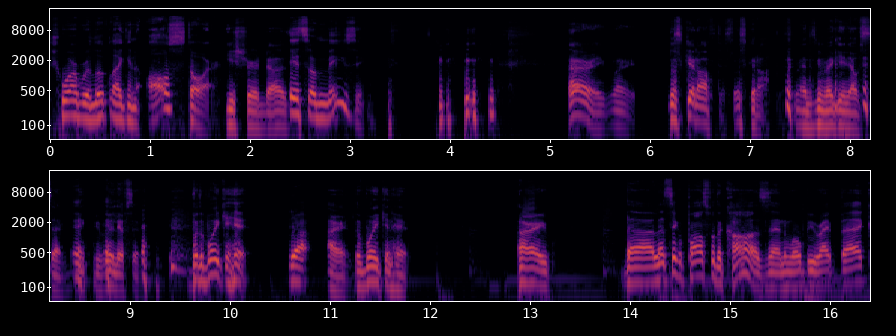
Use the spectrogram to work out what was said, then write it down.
Schwarber look like an all-star. He sure does. It's amazing. all right, right. Let's get off this. Let's get off this. Man, it's gonna make me upset. Make me really upset. But the boy can hit. Yeah. All right, the boy can hit. All right. Uh, let's take a pause for the cause, and we'll be right back.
